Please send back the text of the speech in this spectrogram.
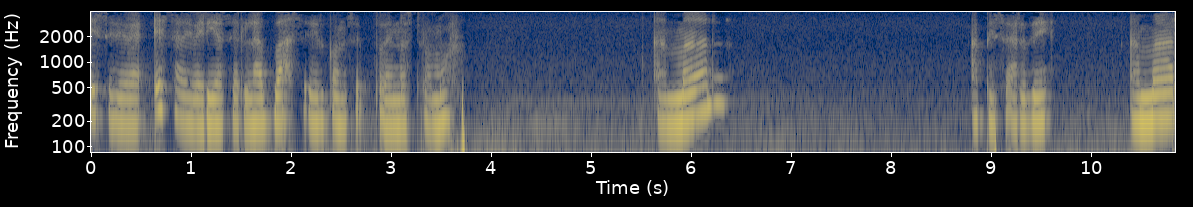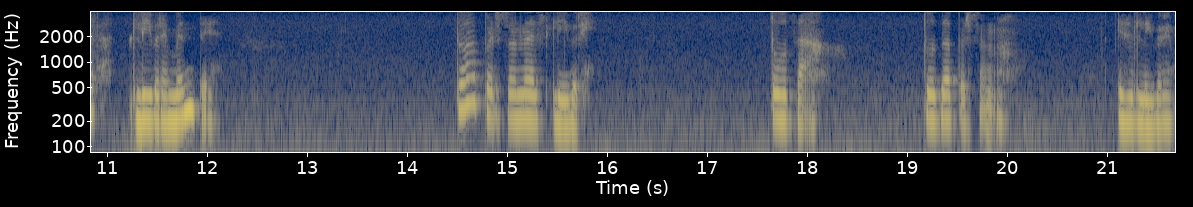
Esa debería ser la base del concepto de nuestro amor. Amar a pesar de amar libremente. Toda persona es libre. Toda, toda persona es libre.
